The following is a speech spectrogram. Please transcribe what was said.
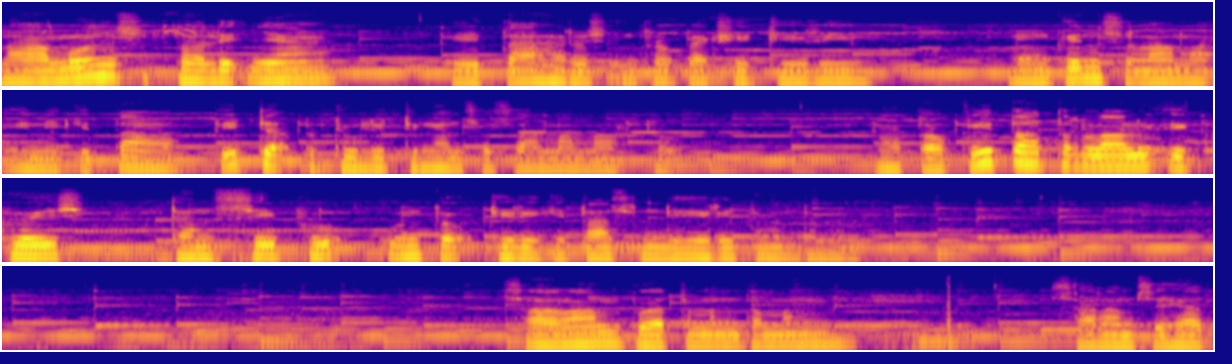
Namun sebaliknya kita harus introspeksi diri Mungkin selama ini kita tidak peduli dengan sesama makhluk, atau kita terlalu egois dan sibuk untuk diri kita sendiri, teman-teman. Salam buat teman-teman, salam sehat,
